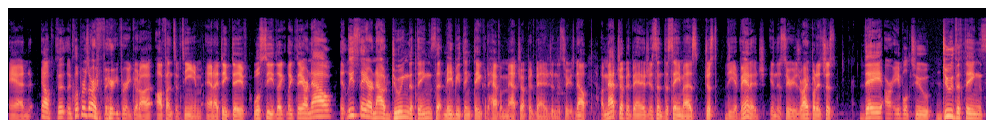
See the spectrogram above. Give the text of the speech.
And you know, the, the Clippers are a very, very good o- offensive team, and I think they've we'll see like like they are now at least they are now doing the things that made me think they could have a matchup advantage in the series. Now, a matchup advantage isn't the same as just the advantage in the series, right? But it's just they are able to do the things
